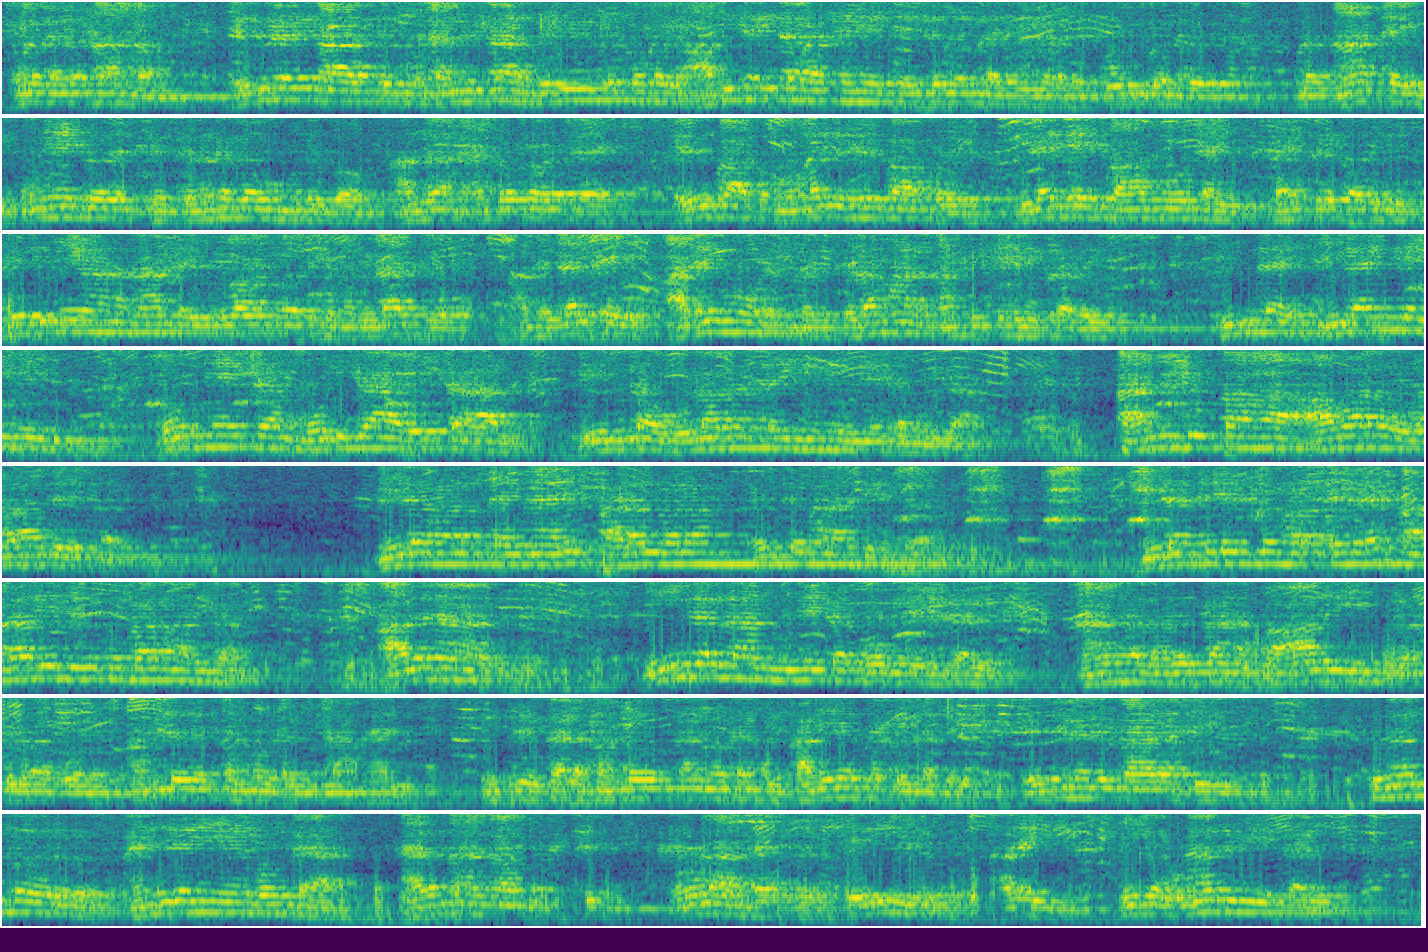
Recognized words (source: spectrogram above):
எமது அரசாங்கம் எதிர்வரை காலத்தில் இந்த கல்விக்கான விடுவிப்பு தொகை அதிகரித்த வகையை செய்தது எங்களுக்கு கூறிக்கொண்டு இந்த நாட்டை முன்னேற்றுவதற்கு கிரகம் கொண்டிருக்கோம் அதுதான் நண்பர்களோட எதிர்பார்ப்பு நமது எதிர்பார்ப்பு. இலங்கை பாஸ்போர்ட்டை கைப்பற்றுவதற்கு பெருமையான நாட்டை உருவாக்குவதை எமது இலக்கு. அந்த இலக்கை அடைவோம் என்பது திடமான நம்பிக்கை இருக்கிறது. இந்த இலங்கையை முன்னேற்ற முடியாவிட்டால் இந்த உலகத்தையும் முன்னேற்ற முடியாது. கண்டிப்பாக அவ்வளவு வளர்ந்திருக்கிறது நில மாறி கடல் வளம் எட்டு மடங்கு இருக்கிறது நிலத்தில் இருக்கும் வளத்தை விட கடலில் இருக்கும் வளம் அதிகம் அதனால் நீங்கள் தான் முன்னேற்ற போகிறீர்கள். நாங்கள் அதற்கான பாதையை திறந்து வருவோம். அந்த கண்ணோட்டம் இல்லாமல் இன்று பல சந்தோக கண்ணோட்டங்கள் களையப்பட்டுள்ளது. எதிர்வரும் காலத்தில் சிறந்த ஒரு மனிதனையும் கொண்ட அரசாங்கம் ஊடாக தெரியும். அதை நீங்கள் உணர்வீர்கள்.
